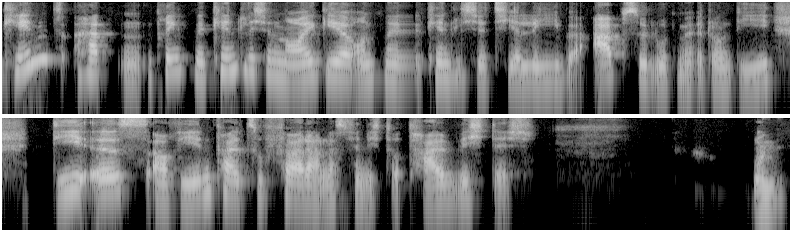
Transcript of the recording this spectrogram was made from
Kind hat, bringt eine kindliche Neugier und eine kindliche Tierliebe absolut mit und die die ist auf jeden Fall zu fördern. Das finde ich total wichtig. Und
